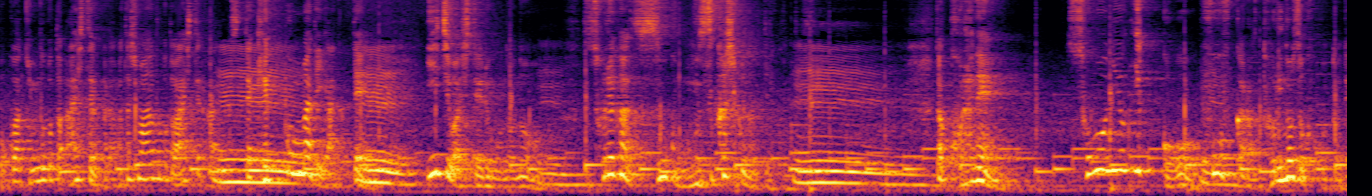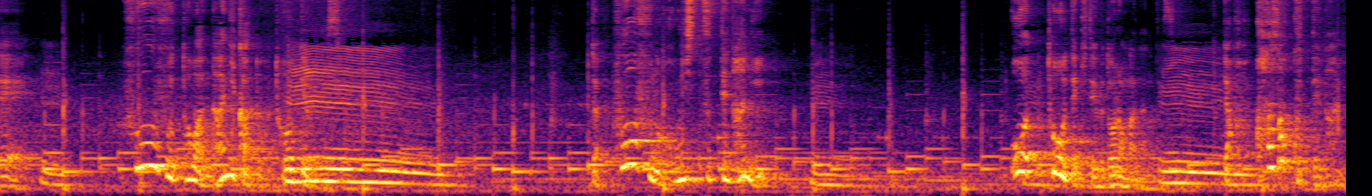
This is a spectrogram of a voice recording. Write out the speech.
僕は君のことを愛してるから私もあなたのことを愛してるからっつってうん結婚までやってうん。維持はしてるもののうん。それがすごく難しくなっていく。うん。だからこれね挿入1個を夫婦から取り除くことで夫婦とは何かと問うてるんですよ。で夫婦の本質って何？うん。を問うてきてるドラマなんですよ。家族って何？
